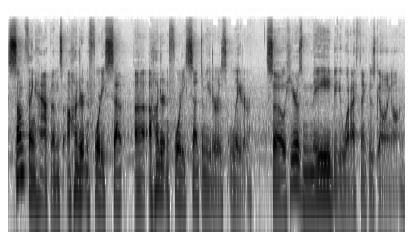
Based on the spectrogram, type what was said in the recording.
something happens 140, uh, 140 centimeters later. So here's maybe what I think is going on.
